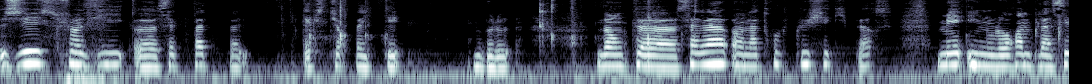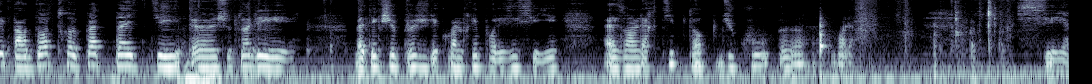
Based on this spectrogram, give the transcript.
J'ai choisi euh, cette pâte texture pailletée bleue. Donc, euh, celle-là, on la trouve plus chez Keepers. Mais ils nous l'ont remplacée par d'autres pâtes pailletées. Euh, je dois les... Bah, dès que je peux, je les commanderai pour les essayer. Elles ont l'air tip top. Du coup, voilà. C'est...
